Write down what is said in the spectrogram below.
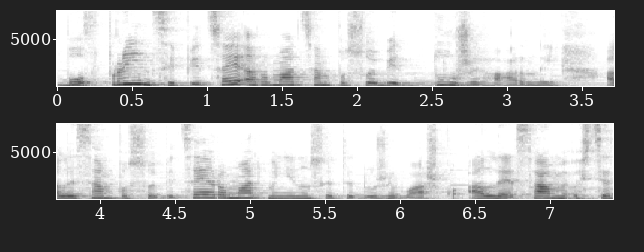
Бо, в принципі, цей аромат сам по собі дуже гарний. Але сам по собі цей аромат мені носити дуже важко. Але саме ось ця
